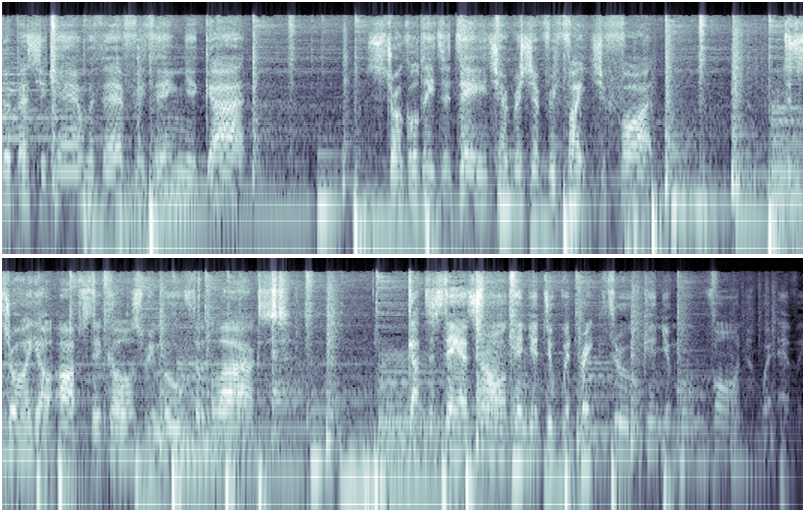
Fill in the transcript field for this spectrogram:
the best you can with everything you got. Struggle day to day, cherish every fight you fought. Destroy your obstacles, remove the blocks. Got to stand strong, can you do it? Break through, can you move on? Wherever you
